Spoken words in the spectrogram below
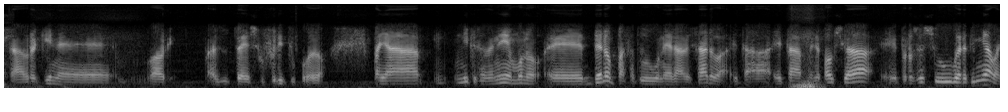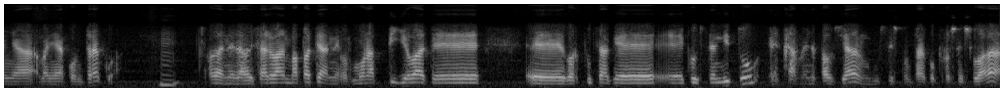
Eta horrekin, ba hori, ez dute sufrituko edo. Baina nik esaten nien, bueno, eh, deno pasatu dugunera bezaroa, eta, eta menopausia da eh, prozesu berdina, baina, baina kontrakoa. Mm. Da, nera bezaroan bapatean hormona pilo bat e, e, gorputzak e, ekoizten ditu, eta menopausian guztiz kontrako prozesua da.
